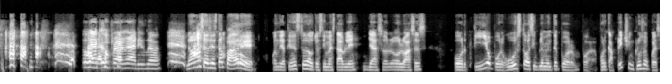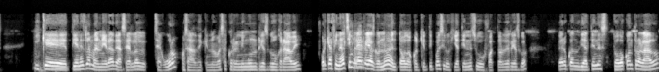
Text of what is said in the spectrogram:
Voy a comprar una nariz nueva. No, o sea, sí está padre. Cuando ya tienes tu autoestima estable, ya solo lo haces por ti o por gusto, o simplemente por, por, capricho incluso, pues. Y que tienes la manera de hacerlo seguro, o sea, de que no vas a correr ningún riesgo grave. Porque al final siempre hay riesgo, ¿no? En todo, cualquier tipo de cirugía tiene su factor de riesgo. Pero cuando ya tienes todo controlado,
